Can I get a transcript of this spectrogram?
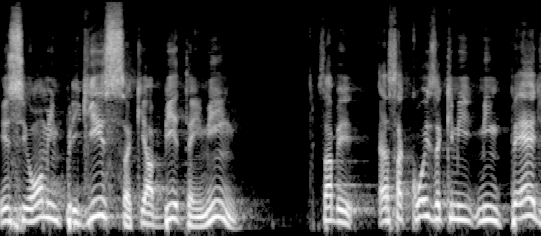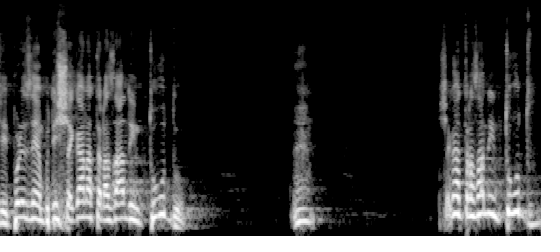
Esse homem preguiça que habita em mim, sabe, essa coisa que me, me impede, por exemplo, de chegar atrasado em tudo. Né? Chegar atrasado em tudo.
